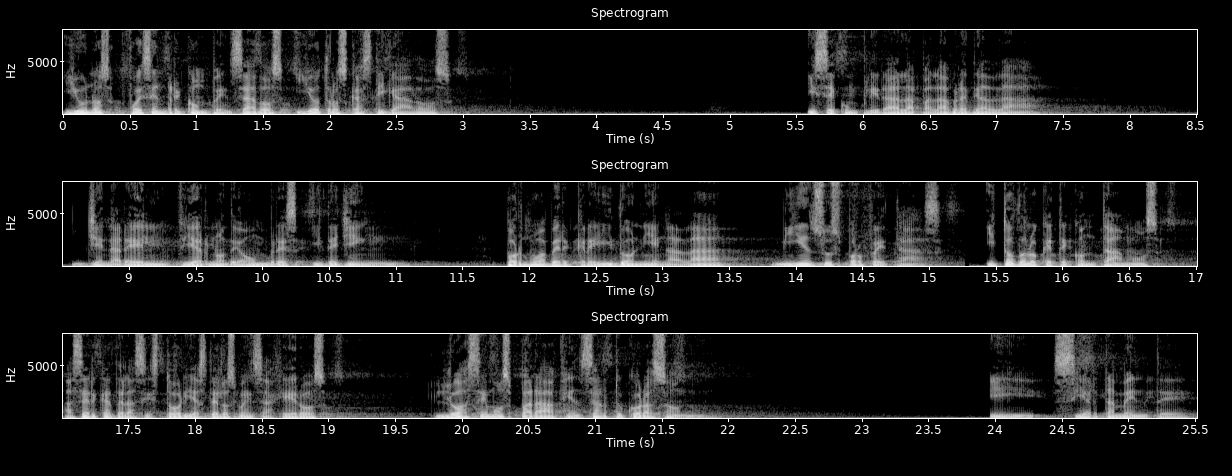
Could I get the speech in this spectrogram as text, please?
y unos fuesen recompensados y otros castigados y se cumplirá la palabra de Alá. Llenaré el infierno de hombres y de jin por no haber creído ni en Alá ni en sus profetas. Y todo lo que te contamos acerca de las historias de los mensajeros lo hacemos para afianzar tu corazón. Y ciertamente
